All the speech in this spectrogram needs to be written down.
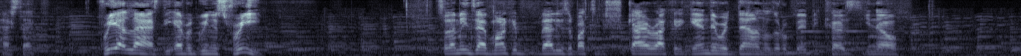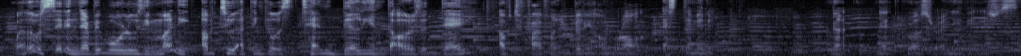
Hashtag free at last. The evergreen is free. So that means that market values are about to skyrocket again. They were down a little bit because, you know, while it was sitting there, people were losing money up to, I think it was $10 billion a day, up to 500 billion overall estimated. Not net gross or anything. It's just,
